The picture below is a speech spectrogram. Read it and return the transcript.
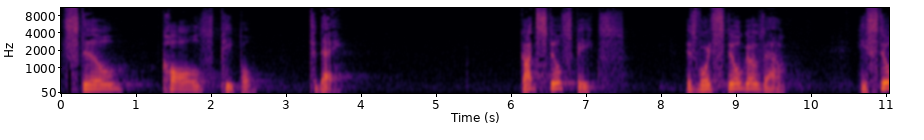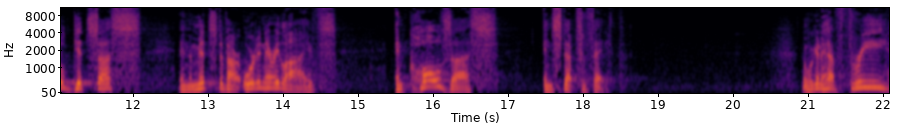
still calls people today. God still speaks, His voice still goes out. He still gets us in the midst of our ordinary lives and calls us in steps of faith. And we're going to have three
